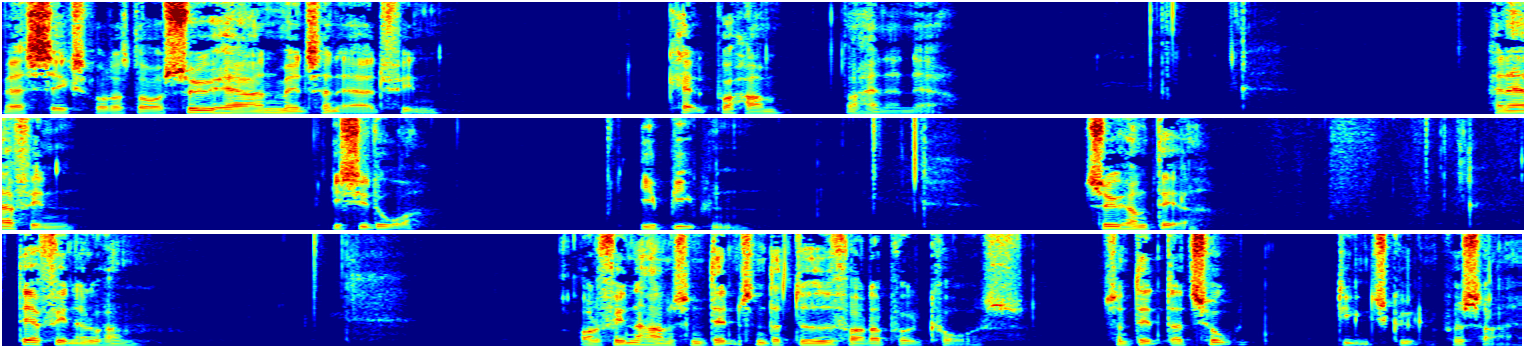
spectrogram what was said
vers 6, hvor der står, Søg Herren, mens han er at finde. Kald på ham, når han er nær. Han er at finde i sit ord, i Bibelen. Søg ham der. Der finder du ham. Og du finder ham som den, som der døde for dig på et kors. Som den, der tog din skyld på sig.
